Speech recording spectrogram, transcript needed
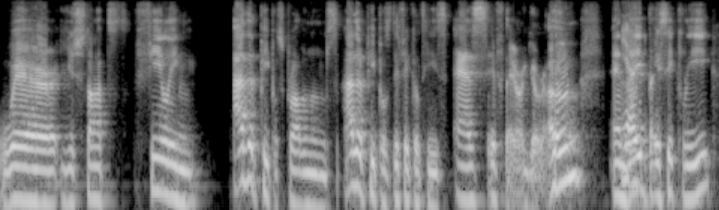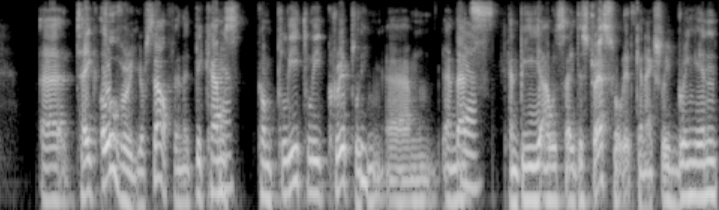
where you start feeling other people's problems, other people's difficulties as if they are your own, and Yeah. they basically uh, take over yourself, and it becomes completely crippling. Um, and that's can be, I would say, distressful. It can actually bring in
